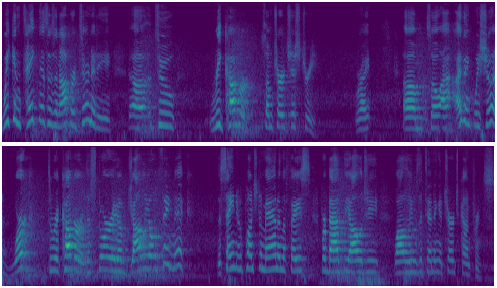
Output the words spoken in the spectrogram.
we can take this as an opportunity uh, to recover some church history, right? Um, so I, I think we should work to recover the story of jolly old St. Nick, the saint who punched a man in the face for bad theology while he was attending a church conference.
